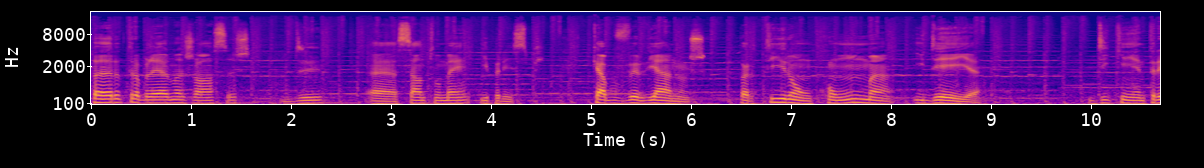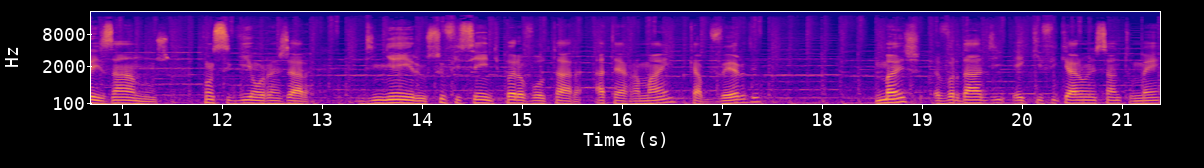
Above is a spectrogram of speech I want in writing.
para trabalhar nas roças de uh, São Tomé e Príncipe. Cabo-verdianos partiram com uma ideia de que em três anos conseguiam arranjar dinheiro suficiente para voltar à terra-mãe, Cabo Verde, mas a verdade é que ficaram em Santo Tomé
